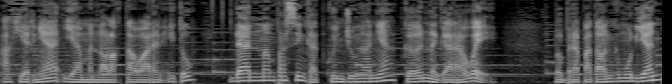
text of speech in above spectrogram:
Akhirnya ia menolak tawaran itu dan mempersingkat kunjungannya ke negara Wei. Beberapa tahun kemudian,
